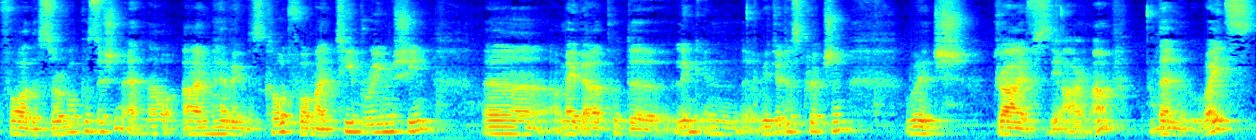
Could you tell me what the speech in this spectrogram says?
for the servo position. And now I'm having this code for my tea brewing machine. Uh, maybe I'll put the link in the video description which drives the arm up, then waits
